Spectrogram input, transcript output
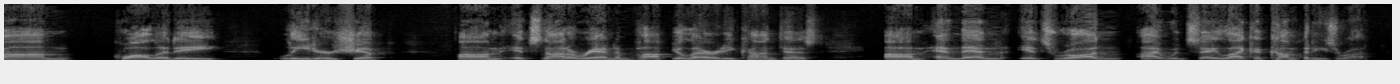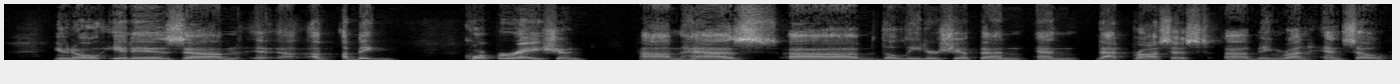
um, quality leadership. Um, it's not a random popularity contest, um, and then it's run, I would say, like a company's run. You know, it is um, a, a big corporation um, has uh, the leadership and and that process uh, being run, and so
